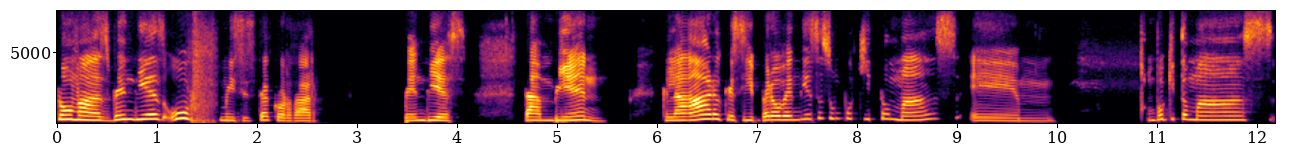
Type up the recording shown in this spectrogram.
Tomás, Ben 10, uf, me hiciste acordar. Ben 10, también, claro que sí, pero 10 es un poquito más, em, un poquito más,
